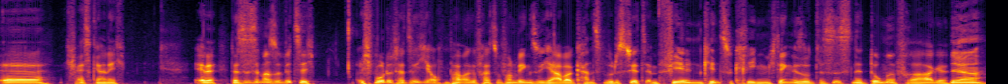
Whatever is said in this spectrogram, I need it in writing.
Äh, ich weiß gar nicht. Äh, das ist immer so witzig. Ich wurde tatsächlich auch ein paar Mal gefragt, so von wegen so, ja, aber kannst, würdest du jetzt empfehlen, ein Kind zu kriegen? Ich denke mir so, das ist eine dumme Frage. ja.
